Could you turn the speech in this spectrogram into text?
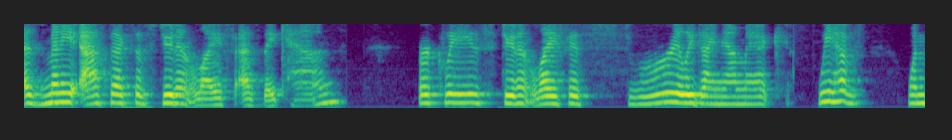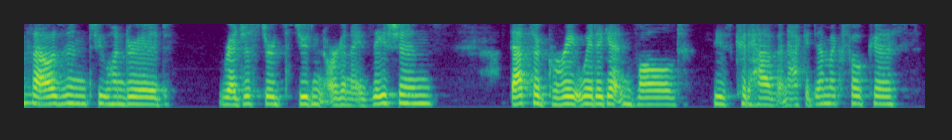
as many aspects of student life as they can. Berkeley's student life is really dynamic. We have 1,200 registered student organizations. That's a great way to get involved. These could have an academic focus,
